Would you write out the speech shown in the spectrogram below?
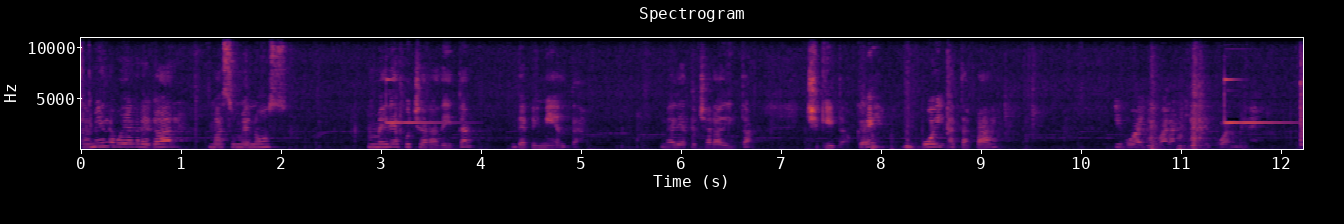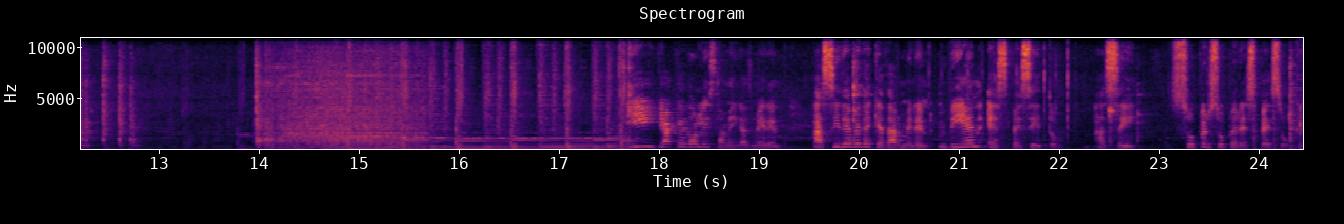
también le voy a agregar más o menos media cucharadita de pimienta. Media cucharadita chiquita, ok. Voy a tapar y voy a llevar aquí a licuar, Y ya quedó lista, amigas, miren. Así debe de quedar, miren, bien espesito así súper súper espeso, ¿ok?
